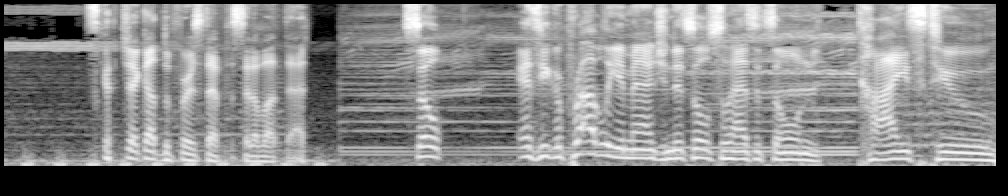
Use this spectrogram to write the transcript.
let's go check out the first episode about that. So, as you could probably imagine, this also has its own ties to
